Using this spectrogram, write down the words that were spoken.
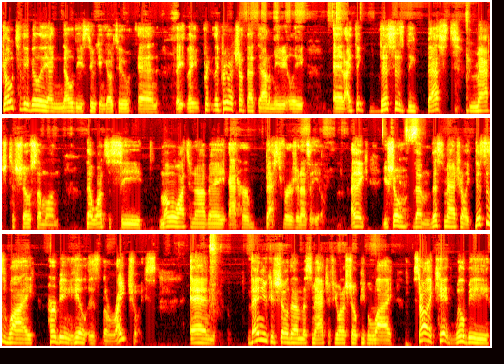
go to the ability I know these two can go to? And they they they pretty much shut that down immediately. And I think this is the best match to show someone that wants to see Momo Watanabe at her best version as a heel. I think you show Yes. them this match, you're like, this is why her being a heel is the right choice. And then you can show them this match if you want to show people why Starlight Kid will be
